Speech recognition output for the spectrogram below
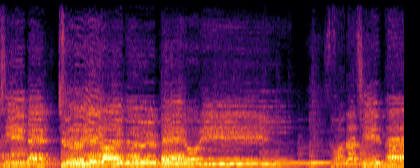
아침에 주의 얼굴 배우리. 선하신 날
